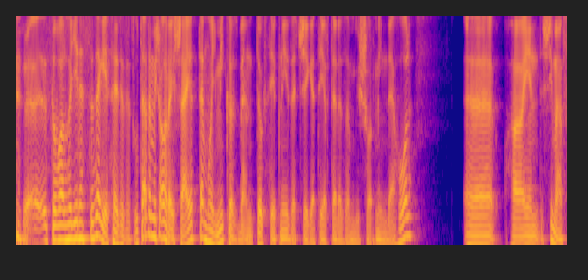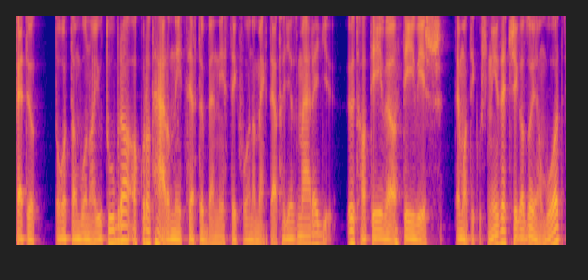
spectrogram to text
szóval, hogy én ezt az egész helyzetet utáltam, és arra is rájöttem, hogy miközben tök szép nézettséget ért el ez a műsor mindenhol, ha én simán feltöltoltam volna a YouTube-ra, akkor ott három-négyszer többen nézték volna meg. Tehát, hogy ez már egy 5-6 éve a tévés tematikus nézettség az olyan volt,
